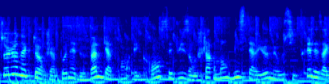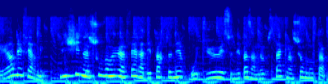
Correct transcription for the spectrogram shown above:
Ce jeune acteur japonais de 24 ans est grand, séduisant, charmant, mystérieux, mais aussi très désagréable et fermé. Lishin a souvent eu affaire à des partenaires odieux et ce n'est pas un obstacle insurmontable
